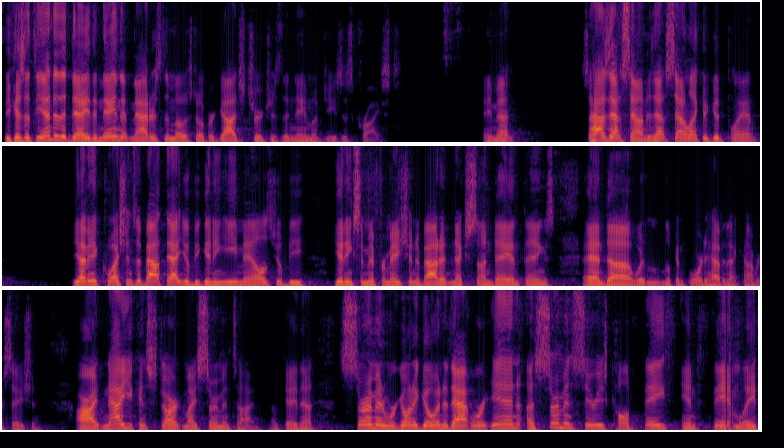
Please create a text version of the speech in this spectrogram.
Because at the end of the day, the name that matters the most over God's church is the name of Jesus Christ. Amen? So, how's that sound? Does that sound like a good plan? If you have any questions about that? You'll be getting emails. You'll be getting some information about it next Sunday and things. And uh, we're looking forward to having that conversation. All right, now you can start my sermon time. Okay, now, sermon, we're going to go into that. We're in a sermon series called Faith and Family.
